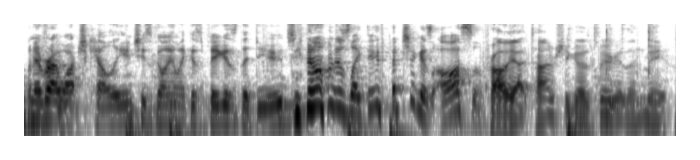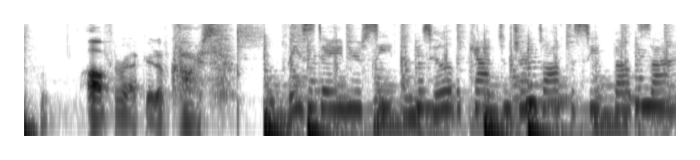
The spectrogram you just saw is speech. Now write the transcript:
Whenever I watch Kelly and she's going like as big as the dudes, you know, I'm just like, dude, that chick is awesome. Probably at times she goes bigger than me. Off the record, of course. Please stay in your seat until the captain turns off the seatbelt sign.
